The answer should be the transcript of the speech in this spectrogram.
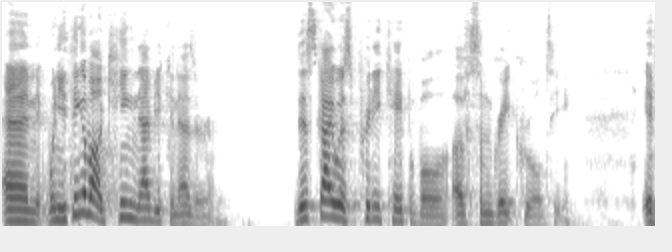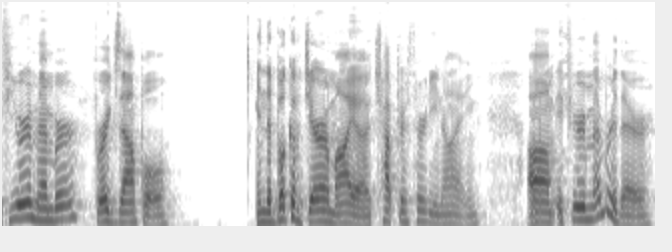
And when you think about King Nebuchadnezzar, this guy was pretty capable of some great cruelty. If you remember, for example, in the book of Jeremiah, chapter 39, um, if you remember there,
